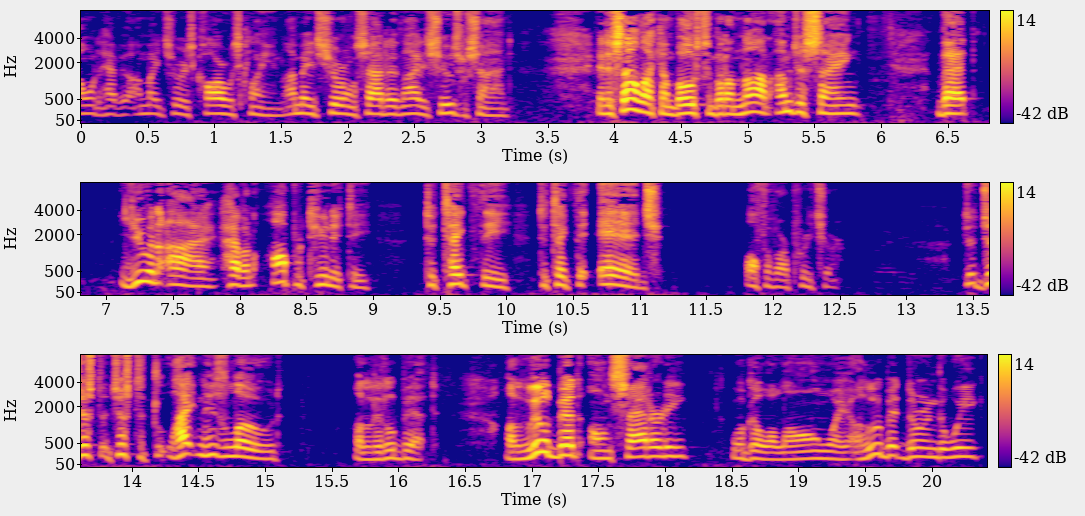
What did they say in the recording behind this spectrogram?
I want to have. I made sure his car was clean. I made sure on Saturday night his shoes were shined. And it sounds like I'm boasting, but I'm not. I'm just saying that you and I have an opportunity to take the to take the edge off of our preacher. Just just to lighten his load a little bit. A little bit on Saturday will go a long way. A little bit during the week.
